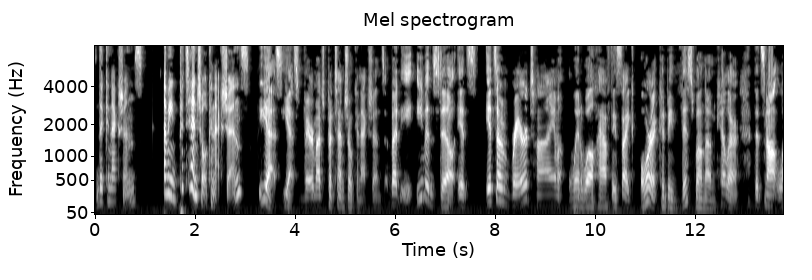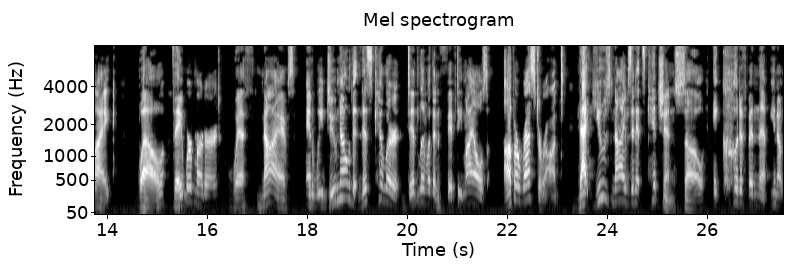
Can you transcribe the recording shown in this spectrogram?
the connections. I mean, potential connections. Yes, yes, very much potential connections. But e- even still, it's it's a rare time when we'll have these like or it could be this well-known killer that's not like well, they were murdered with knives and we do know that this killer did live within 50 miles of a restaurant that used knives in its kitchen, so it could have been them. You know,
